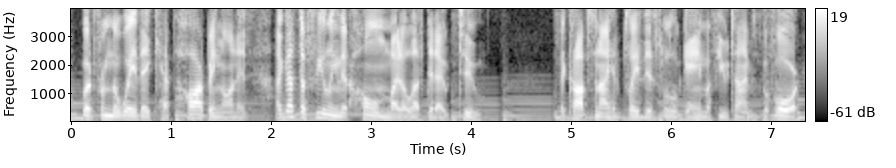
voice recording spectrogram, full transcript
but from the way they kept harping on it, I got the feeling that Holm might have left it out too. The cops and I had played this little game a few times before.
